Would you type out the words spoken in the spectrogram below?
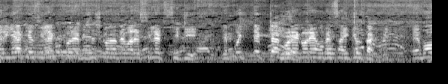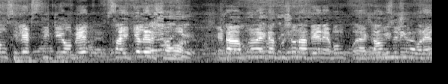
এরিয়াকে সিলেক্ট করে বিশেষ করে হতে পারে সিলেট সিটি যে প্রত্যেকটা ঘরে ঘরে হবে সাইকেল থাকবে। এবং সিলেট সিটি হবে সাইকেলের শহর। এটা আপনারা একটা ঘোষণা দেন এবং কাউন্সিলিং করেন।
